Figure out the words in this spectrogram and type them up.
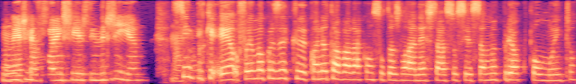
Não é as uhum. crianças estarem cheias de energia. Não. Sim, porque é, foi uma coisa que quando eu estava a dar consultas lá nesta associação me preocupou muito,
